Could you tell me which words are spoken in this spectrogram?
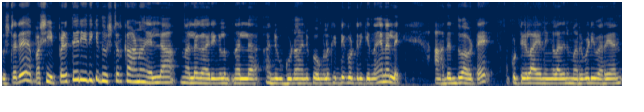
ദുഷ്ടരെ പക്ഷേ ഇപ്പോഴത്തെ രീതിക്ക് ദുഷ്ടർക്കാണ് എല്ലാ നല്ല കാര്യങ്ങളും നല്ല അനു ഗുണാനുഭവങ്ങളും കിട്ടിക്കൊണ്ടിരിക്കുന്നത്. അങ്ങനല്ലേ? അതെന്തോ ആവട്ടെ കുട്ടികളായ നിങ്ങൾ അതിന് മറുപടി പറയാൻ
